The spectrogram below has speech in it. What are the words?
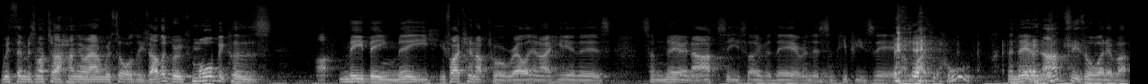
with them as much as I hung around with all these other groups, more because uh, me being me, if I turn up to a rally and I hear there's some neo Nazis over there and there's some hippies there, I'm like, cool, the neo Nazis or whatever.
